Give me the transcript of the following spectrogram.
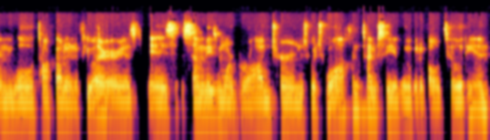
and we'll talk about it in a few other areas, is some of these more broad terms, which we'll oftentimes see a little bit of volatility in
